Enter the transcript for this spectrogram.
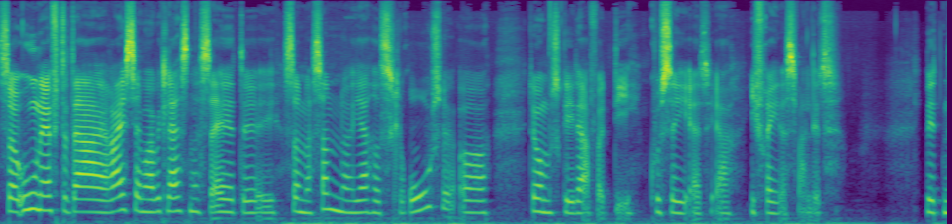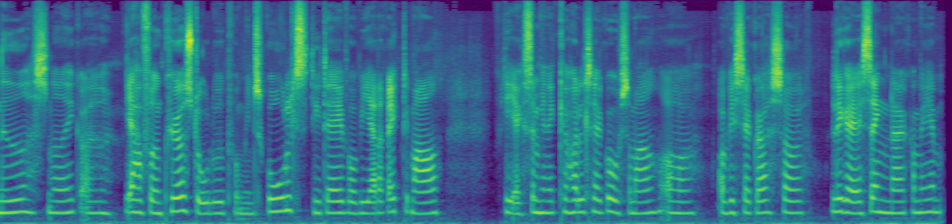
Så ugen efter, der rejste jeg mig op i klassen og sagde, at øh, sådan og sådan, og jeg havde sklerose, og det var måske derfor, at de kunne se, at jeg i fredags var lidt, lidt nede og sådan noget. Ikke? Og jeg har fået en kørestol ud på min skole de dage, hvor vi er der rigtig meget, fordi jeg simpelthen ikke kan holde til at gå så meget, og, og hvis jeg gør, så ligger jeg i sengen, når jeg kommer hjem.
